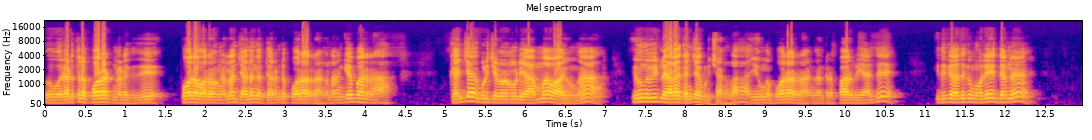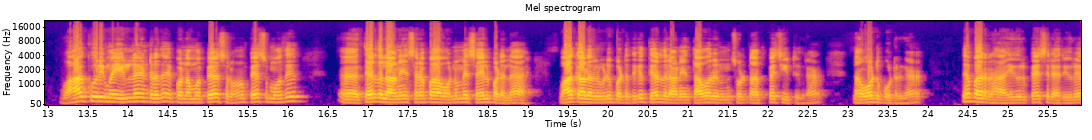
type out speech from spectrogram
ஒரு இடத்துல போராட்டம் நடக்குது. போகிற வரவங்கெல்லாம் ஜனங்க திரண்டு போராடுறாங்கன்னா அங்கே பாடுறா கஞ்சா குடித்தவங்களுடைய அம்மாவா இவங்க? இவங்க வீட்டில் யாராவது கஞ்சா குடிச்சாங்களா? இவங்க போராடுறாங்கன்ற பார்வையாது. இதுக்கு அதுக்கு முறையே தானே வாக்குரிமை இல்லைன்றதை இப்போ நம்ம பேசுகிறோம் பேசும்போது தேர்தல் ஆணையம் சிறப்பாக ஒன்றுமே செயல்படலை. வாக்காளர்கள் விடுபட்டதுக்கு தேர்தல் ஆணையம் தவறுன்னு சொல்லிட்டு நான் பேசிக்கிட்டு இருக்கிறேன். நான் ஓட்டு போட்டிருக்கேன். இதே பாருடா இவர் பேசுகிறார் இவரே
